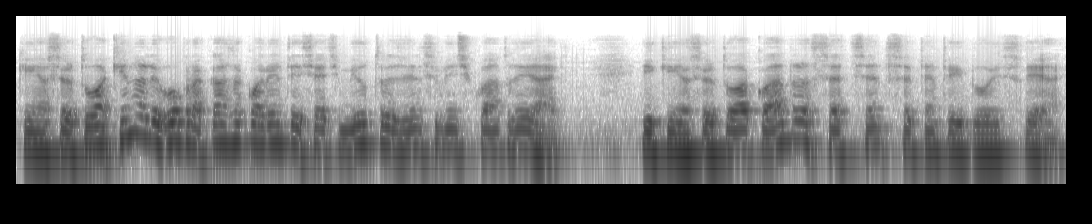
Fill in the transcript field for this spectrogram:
Quem acertou a quina levou para casa R$ 47.324 e quem acertou a quadra, 772 reais.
